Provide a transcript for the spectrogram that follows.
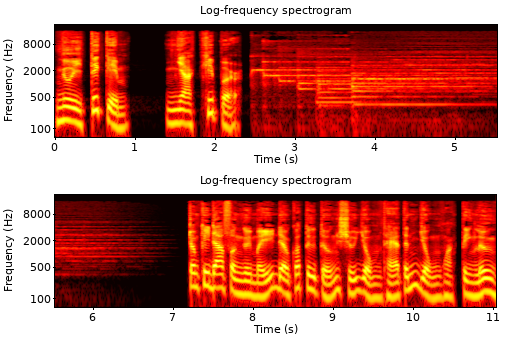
Người tiết kiệm, nhà keeper Trong khi đa phần người Mỹ đều có tư tưởng sử dụng thẻ tín dụng hoặc tiền lương,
